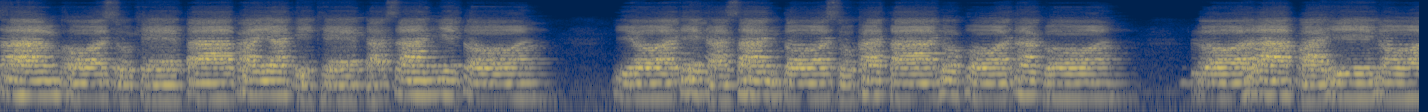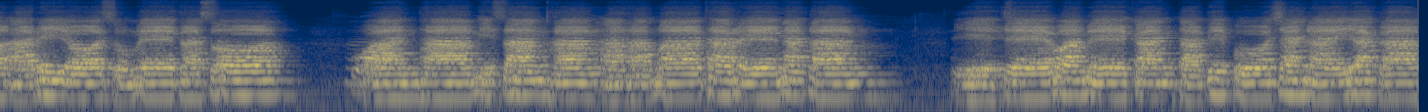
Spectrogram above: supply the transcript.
สังโฆสุเขตาพยติเขตสัญญิโต โยทิทัสสันโตสุขตานุโพ ปะหิโนอริโยสุเมกะโสวันทามิสังขังอาหมาทะเรนตังอิเจวเมกันตะปิปูชนัยกัง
